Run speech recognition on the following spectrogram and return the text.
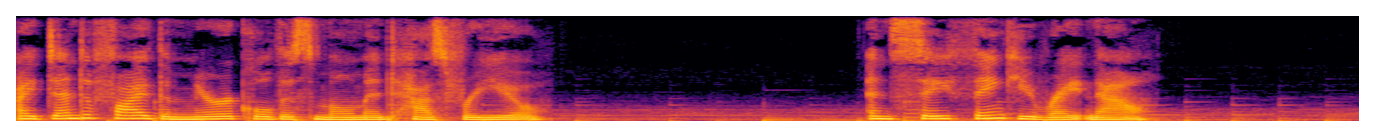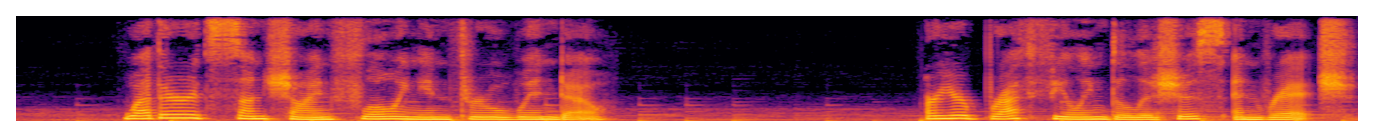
Identify the miracle this moment has for you. And say thank you right now. Whether it's sunshine flowing in through a window, or your breath feeling delicious and rich,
